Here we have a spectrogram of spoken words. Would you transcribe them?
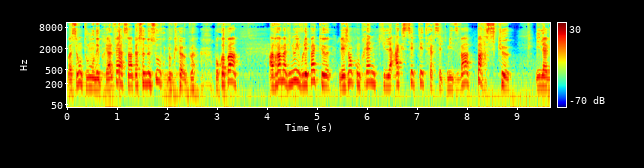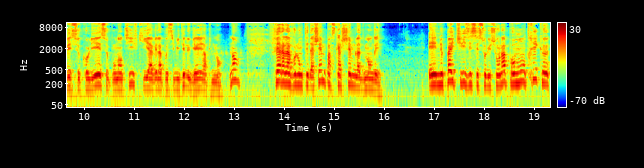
bah c'est bon, tout le monde est prêt à le faire, ça, personne ne souffre, donc euh, bah, pourquoi pas? Avram Avinu, il voulait pas que les gens comprennent qu'il a accepté de faire cette mitzvah parce que il avait ce collier, ce pendentif qui avait la possibilité de le guérir rapidement. Non. Faire la volonté d'Hachem parce qu'Hachem l'a demandé. Et ne pas utiliser ces solutions-là pour montrer que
